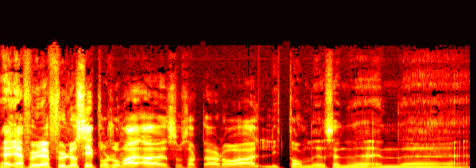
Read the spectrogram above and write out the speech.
Jeg, jeg føler, jeg føler jo situasjonen er, er, som sagt, er, da, er litt annerledes enn en, en,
